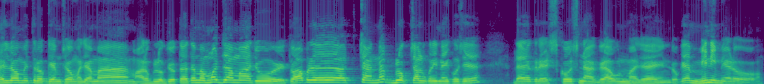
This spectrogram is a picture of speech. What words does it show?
હેલો મિત્રો, કેમ છો? મજામાં? મારો બ્લોગ જોતા તમે મજામાં જ હોય. તો આપણે અચાનક બ્લોગ ચાલુ કરી નાખ્યો છે. ડાયરેક્ટ રેસકોર્સના ગ્રાઉન્ડમાં જઈને. તો કે મિની મેળો.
